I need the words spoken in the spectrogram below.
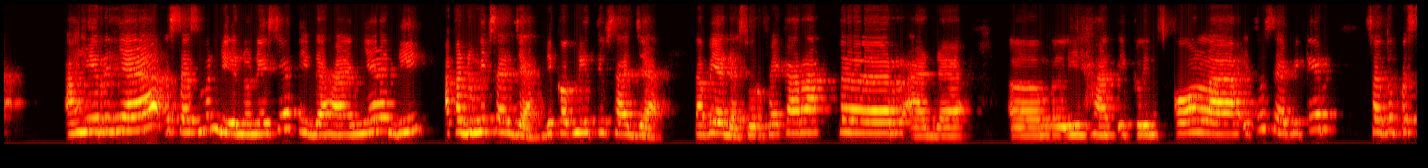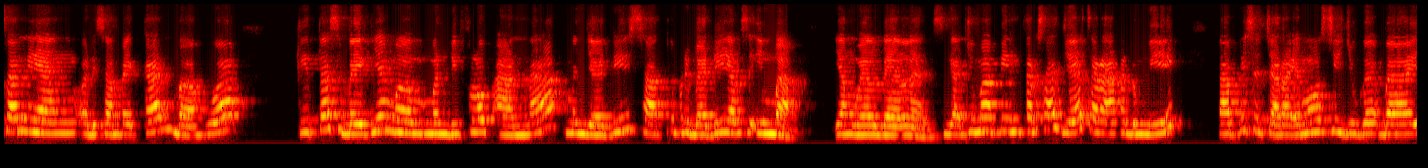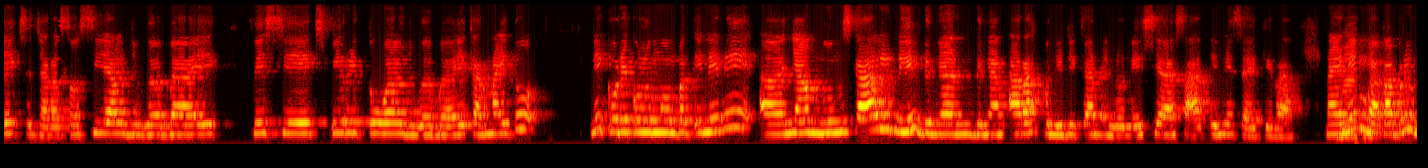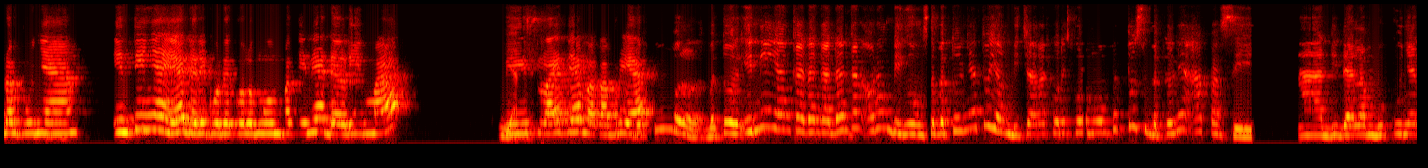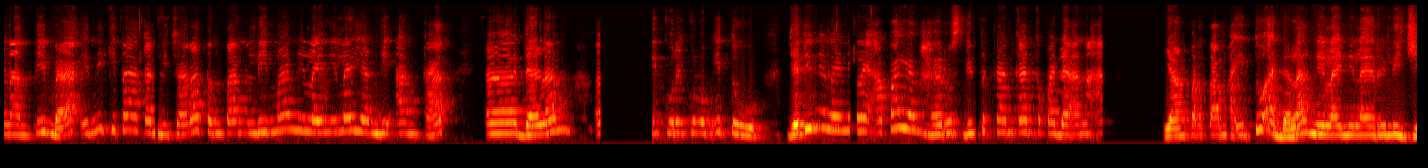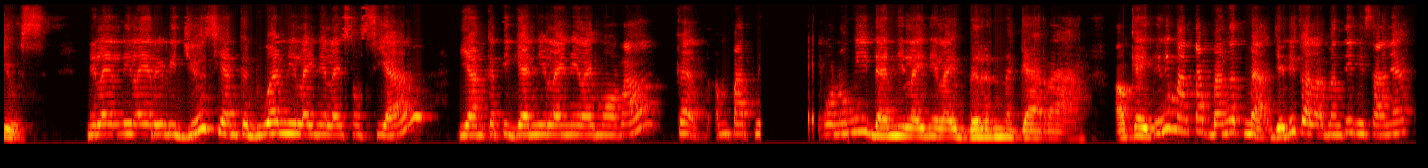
akhirnya asesmen di Indonesia tidak hanya di akademik saja, di kognitif saja, tapi ada survei karakter, ada uh, melihat iklim sekolah. Itu saya pikir satu pesan yang uh, disampaikan bahwa kita sebaiknya mendevelop anak menjadi satu pribadi yang seimbang yang well balance. Nggak cuma pinter saja secara akademik, tapi secara emosi juga baik, secara sosial juga baik, fisik, spiritual juga baik. Karena itu ini kurikulum ngumpet ini nih uh, nyambung sekali nih dengan dengan arah pendidikan Indonesia saat ini saya kira. Nah ini Mbak Kapri udah punya intinya ya dari kurikulum ngumpet ini ada lima di ya. slide ya Mbak Kabri ya. Betul, betul. Ini yang kadang-kadang kan orang bingung. Sebetulnya tuh yang bicara kurikulum ngumpet tuh sebetulnya apa sih? Nah, di dalam bukunya nanti Mbak, ini kita akan bicara tentang lima nilai-nilai yang diangkat uh, dalam uh, kurikulum itu. Jadi nilai-nilai apa yang harus ditekankan kepada anak-anak? Yang pertama itu adalah nilai-nilai religius. Nilai-nilai religius, yang kedua nilai-nilai sosial, yang ketiga nilai-nilai moral, keempat ekonomi dan nilai-nilai bernegara. Oke, ini mantap banget Mbak. Jadi kalau nanti misalnya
